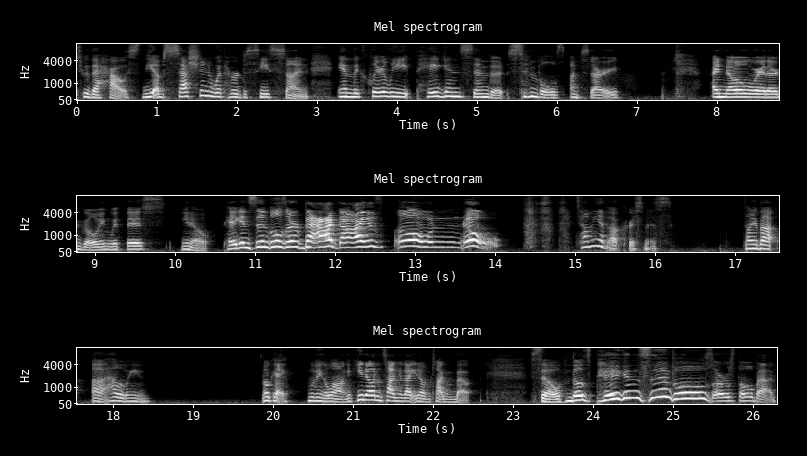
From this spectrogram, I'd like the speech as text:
to the house, the obsession with her deceased son, and the clearly pagan symbols. I'm sorry. I know where they're going with this. You know, pagan symbols are bad, guys. Oh no. Tell me about Christmas. Tell me about uh, Halloween. Okay, moving along. If you know what I'm talking about, you know what I'm talking about. So, those pagan symbols are so bad.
